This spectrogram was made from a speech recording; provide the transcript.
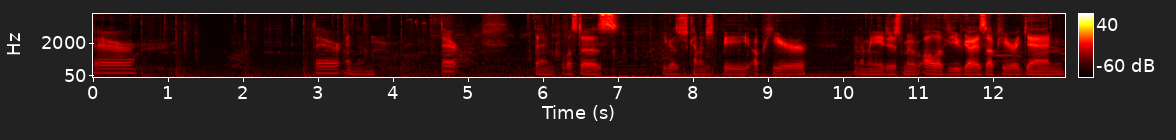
There. There, and then there. Then ballistas. You guys just kind of just be up here. And then we need to just move all of you guys up here again.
